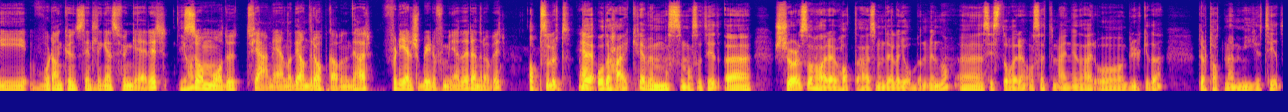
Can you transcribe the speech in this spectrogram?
i hvordan kunstig intelligens fungerer, ja. så må du fjerne en av de andre oppgavene de har? Fordi ellers blir det for mye, det renner over? Absolutt. Ja. Det, og det her krever masse masse tid. Eh, Sjøl så har jeg jo hatt det her som en del av jobben min nå, eh, siste året, å sette meg inn i det her og bruke det. Det har tatt meg mye tid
